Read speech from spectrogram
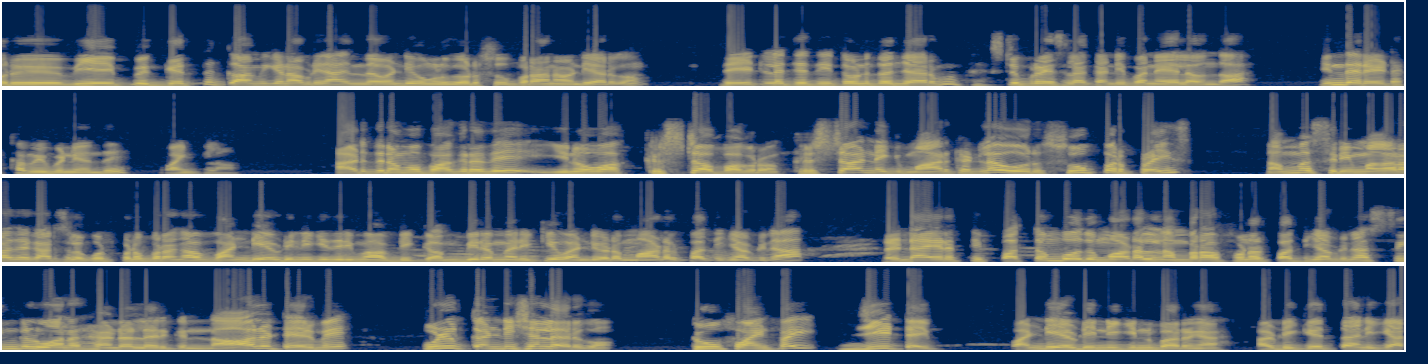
ஒரு விஐபி கெத்து காமிக்கணும் அப்படின்னா இந்த வண்டி உங்களுக்கு ஒரு சூப்பரான வண்டியா இருக்கும். இந்த எட்டு லட்சத்தி தொண்ணூத்தஞ்சாயிரமும் ஃபிக்ஸ்டு பிரைஸ்ல கண்டிப்பா நேரில் வந்தா இந்த ரேட்டை கம்மி பண்ணி வந்து வாங்கிக்கலாம். அடுத்து நம்ம பார்க்குறது இனோவா கிறிஸ்டா பார்க்குறோம். கிறிஸ்டா இன்னைக்கு மார்க்கெட்ல ஒரு சூப்பர் பிரைஸ் நம்ம ஸ்ரீ மகாராஜா காட்சியில் கொட் பண்ண போறாங்க. வண்டி எப்படி நிற்கி தெரியுமா? அப்படி கம்பீரமா நிற்கி வண்டியோட மாடல் பார்த்தீங்க அப்படின்னா ரெண்டாயிரத்தி பத்தொன்பது மாடல் நம்பர் ஆஃப் ஓனர் பார்த்தீங்க அப்படின்னா சிங்கிள் ஓனர் ஹேண்டில் இருக்கு. நாலு டயருமே ஃபுல் கண்டிஷன்ல இருக்கும். Two point five G type வண்டி எப்படி நிற்கின்னு பாருங்க. அப்படி கெத்தா நிக்கா.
